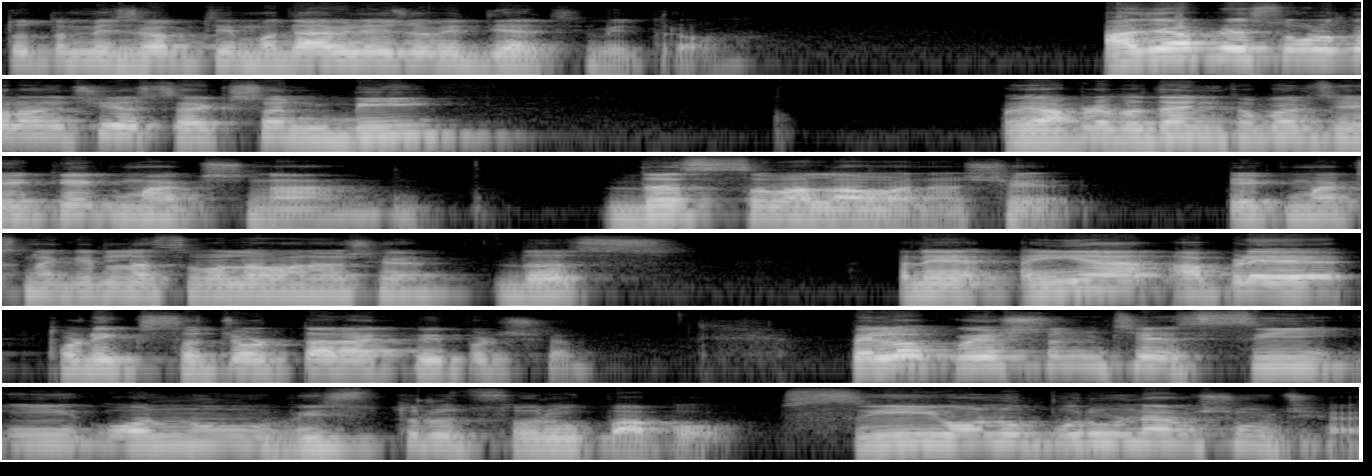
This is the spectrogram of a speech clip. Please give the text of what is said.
તો તમે ઝડપથી મગાવી લેજો, વિદ્યાર્થી મિત્રો. આજે આપણે સોલ્વ કરવાનું છીએ સેક્શન બી. હવે આપણે બધાને ખબર છે એક એક માર્ક્સના દસ સવાલ આવવાના છે. એક માર્ક્સના કેટલા સવાલ આવવાના છે? દસ. અને અહીંયા આપણે થોડીક સચોટતા રાખવી પડશે. પેલો ક્વેશ્ચન છે સીઈઓ નું વિસ્તૃત સ્વરૂપ આપો. સીઈઓ નું પૂરું નામ શું છે?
